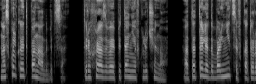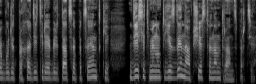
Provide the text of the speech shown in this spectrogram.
насколько это понадобится. Трехразовое питание включено. От отеля до больницы, в которой будет проходить реабилитация пациентки, 10 минут езды на общественном транспорте.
